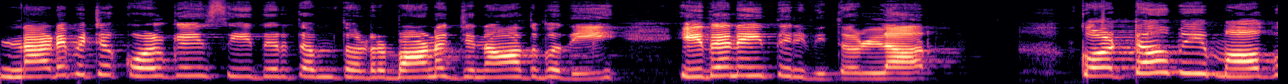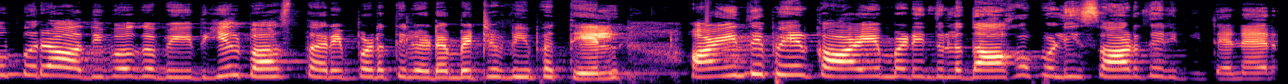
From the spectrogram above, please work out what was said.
நடைபெற்ற கொள்கை சீர்திருத்தம் தொடர்பான ஜனாதிபதி இதனை தெரிவித்துள்ளார். கொட்டாமி மாகும்புர அதிவேக வீதியில் பஸ் திரைப்படத்தில் இடம்பெற்ற விபத்தில் ஐந்து பேர் காயமடைந்துள்ளதாக போலீசார் தெரிவித்தனர்.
